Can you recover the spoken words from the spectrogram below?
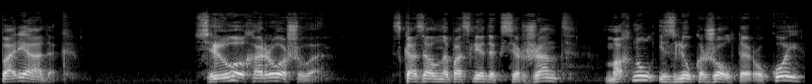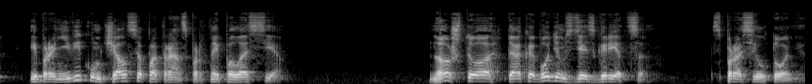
порядок». «Всего хорошего», – сказал напоследок сержант, махнул из люка желтой рукой, и броневик умчался по транспортной полосе. «Ну что, так и будем здесь греться?» – спросил Тони.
